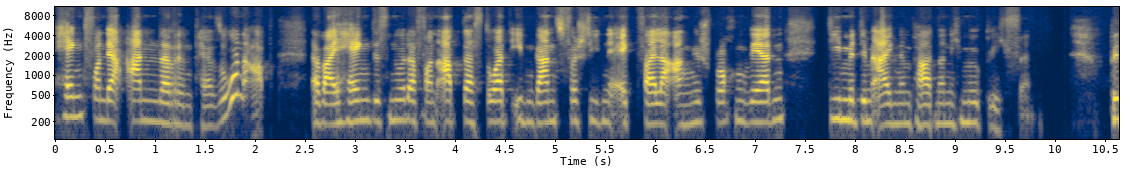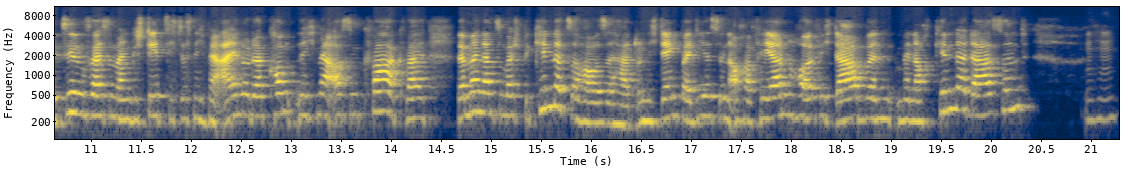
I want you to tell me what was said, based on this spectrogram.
hängt von der anderen Person ab. Dabei hängt es nur davon ab, dass dort eben ganz verschiedene Eckpfeiler angesprochen werden, die mit dem eigenen Partner nicht möglich sind. Beziehungsweise man gesteht sich das nicht mehr ein oder kommt nicht mehr aus dem Quark, weil wenn man dann zum Beispiel Kinder zu Hause hat, und ich denke, bei dir sind auch Affären häufig da, wenn, wenn auch Kinder da sind, mhm.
